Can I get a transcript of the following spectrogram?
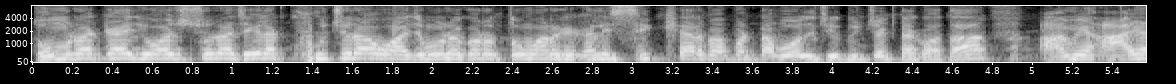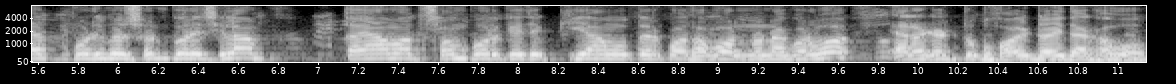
তোমরা কাজ ওয়াজ শোনাচ্ছে এগুলা খুচরা ওয়াজ, মনে করো তোমার খালি শিক্ষার ব্যাপারটা বলছি, দু চারটা কথা। আমি আয়াত পরিবেশন করেছিলাম, কায়ামত সম্পর্কে যে কিয়ামতের কথা বর্ণনা করব, এরা একটু ভয় টয় দেখাবো।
